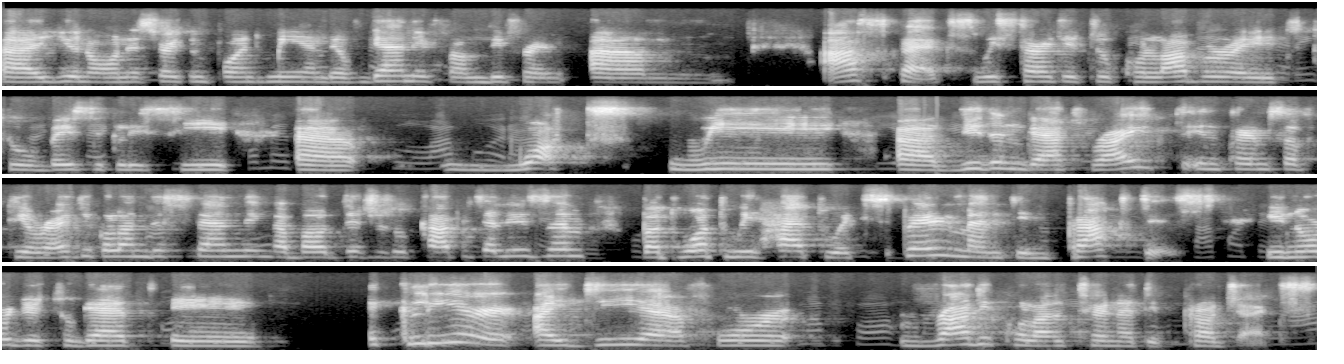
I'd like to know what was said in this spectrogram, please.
uh, you know, on a certain point, me and Evgeny from different um, aspects, we started to collaborate to basically see uh, what we uh, didn't get right in terms of theoretical understanding about digital capitalism, but what we had to experiment in practice in order to get a, a clear idea for radical alternative projects.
